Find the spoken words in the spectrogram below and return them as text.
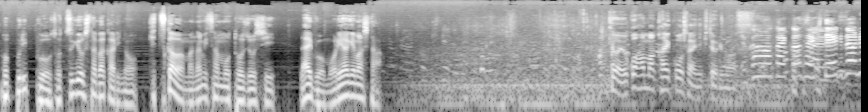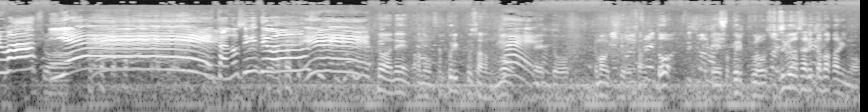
ポップリップを卒業したばかりの吉川まなみさんも登場し、ライブを盛り上げました。今日は横浜開港祭に来ております。横浜開港祭来ております。イエーイ。楽しんでます。イエーイ今日はねあのポップリップさんの、はい。えっ、と山内ひろさんと、えー、ポップリップを卒業されたばかりの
